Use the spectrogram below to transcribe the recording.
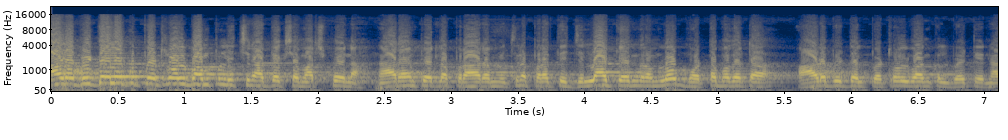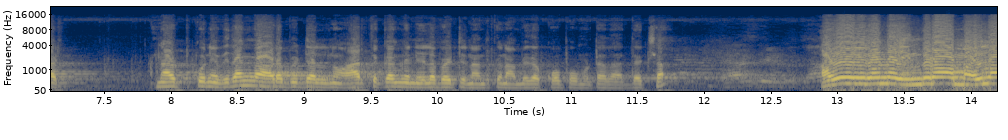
ఆడబిడ్డలకు పెట్రోల్ బంపులు ఇచ్చిన అధ్యక్ష మర్చిపోయినా. నారాయణపేటలో ప్రారంభించిన ప్రతి జిల్లా కేంద్రంలో మొట్టమొదట ఆడబిడ్డలు పెట్రోల్ బంకులు పెట్టి నడుపుకునే విధంగా ఆడబిడ్డలను ఆర్థికంగా నిలబెట్టినందుకు నా మీద కోపం ఉంటుంది అధ్యక్ష? అదేవిధంగా ఇందిరా మహిళా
